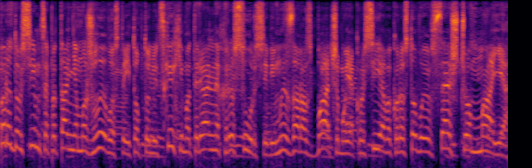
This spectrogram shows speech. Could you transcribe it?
Передусім, це питання можливостей, тобто людських і матеріальних ресурсів. І ми зараз бачимо, як Росія використовує все, що має.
